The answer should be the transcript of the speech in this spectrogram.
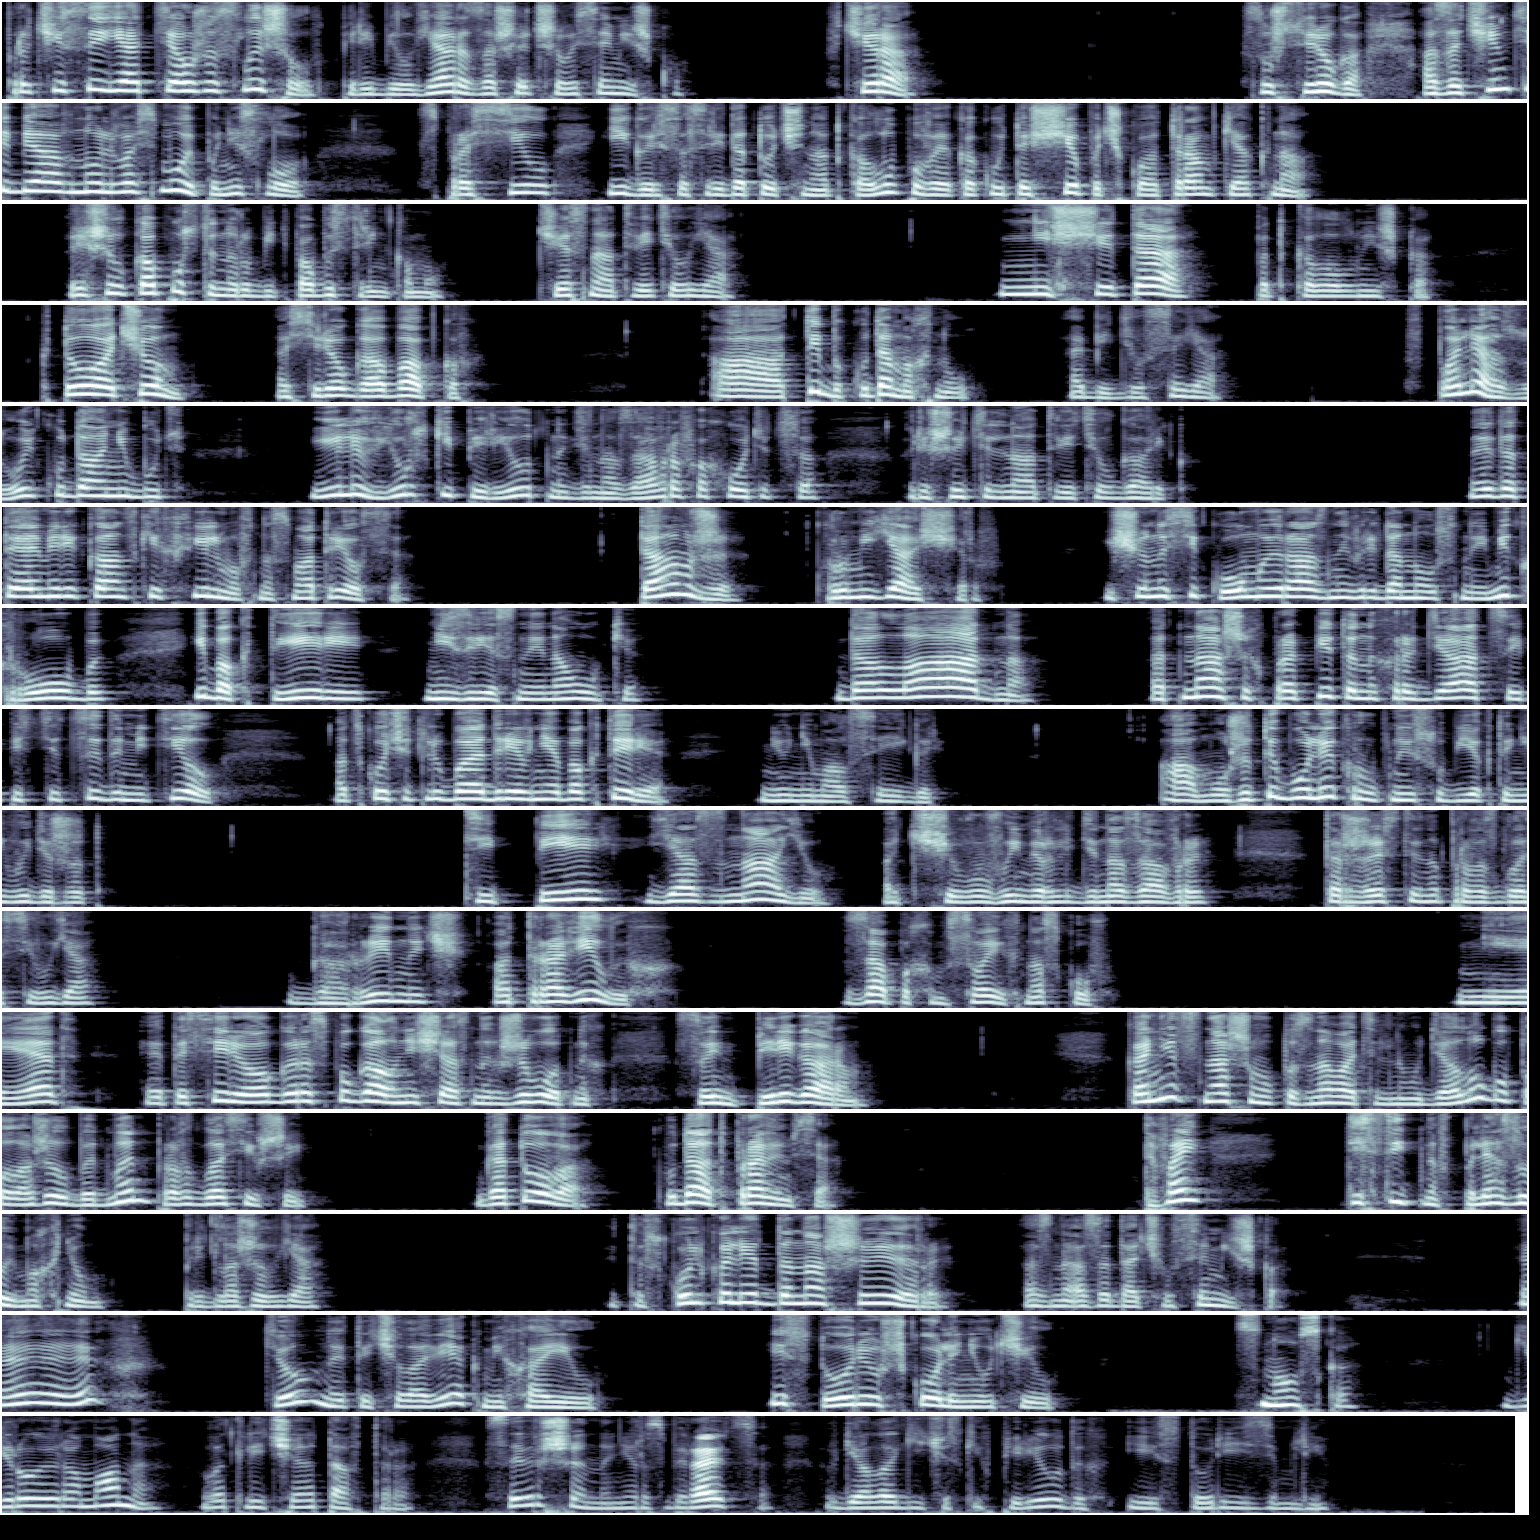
Про часы я от тебя уже слышал, перебил я разошедшегося Мишку. Вчера. «Слушай, Серега, а зачем тебя в 08 понесло?» – спросил Игорь, сосредоточенно отколупывая какую-то щепочку от рамки окна. «Решил капусты нарубить по-быстренькому», – честно ответил я. «Нищета!» – подколол Мишка. «Кто о чем? А Серега о бабках». «А ты бы куда махнул?» – обиделся я. «В Полязой куда-нибудь. Или в юрский период на динозавров охотиться», – решительно ответил Гарик. «Это ты американских фильмов насмотрелся. Там же, кроме ящеров, еще насекомые разные вредоносные, микробы и бактерии, неизвестные науке. Да ладно! От наших пропитанных радиацией и пестицидами тел отскочит любая древняя бактерия, не унимался Игорь. А может, и более крупные субъекты не выдержат. «Теперь я знаю, от чего вымерли динозавры», – торжественно провозгласил я. Горыныч отравил их запахом своих носков. «Нет, это Серега распугал несчастных животных своим перегаром». Конец нашему познавательному диалогу положил Бэдмен, провозгласивший. «Готово. Куда отправимся?» «Давай действительно в Полязой махнем», – предложил я. Это сколько лет до нашей эры? озадачился Мишка. Эх, темный ты человек, Михаил. Историю в школе не учил. Сноска. Герои романа, в отличие от автора, совершенно не разбираются в геологических периодах и истории Земли.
